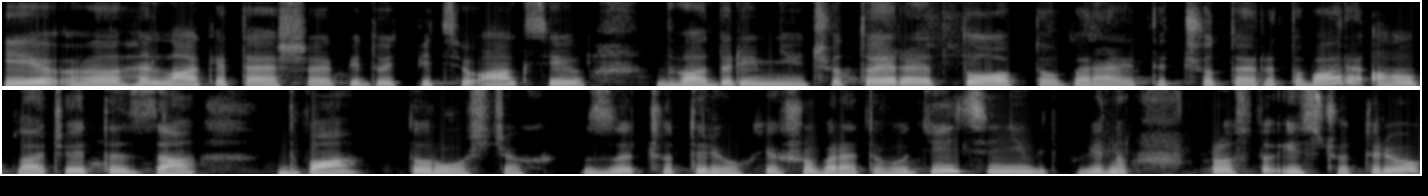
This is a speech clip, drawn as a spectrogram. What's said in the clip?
і е, гель-лаки теж підуть під цю акцію. 2 дорівнює 4. Тобто обираєте 4 товари, а оплачуєте за 2 дорожчих з 4. Якщо берете в одній ціні, відповідно, просто із 4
